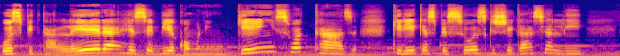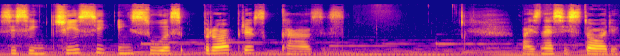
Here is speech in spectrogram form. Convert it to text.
Hospitaleira, recebia como ninguém em sua casa, queria que as pessoas que chegassem ali se sentisse em suas próprias casas. Mas nessa história,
